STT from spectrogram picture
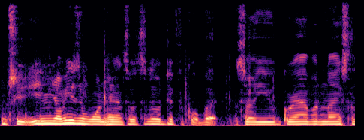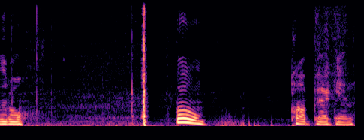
I'm using one hand, so it's a little difficult. But so you grab a nice little, boom, pop back in.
